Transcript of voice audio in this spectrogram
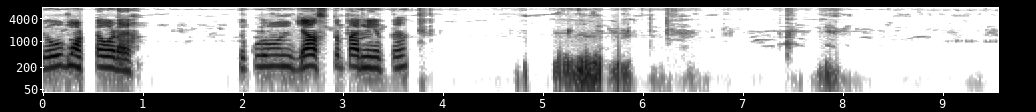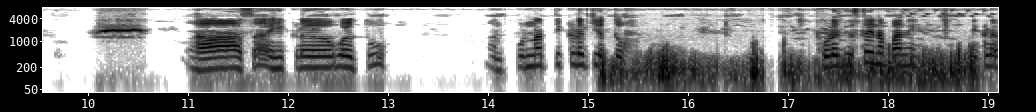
ह्यो मोठा वडा. तिकडून जास्त पाणी येतं. हा असा इकडं वळतो. आणि पुन्हा तिकडंच येतो. थोडं दिसतंय ना पाणी तिकडं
